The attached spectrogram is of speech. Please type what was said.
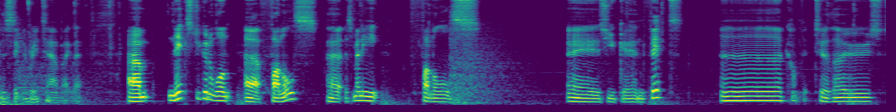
Going to stick the tower back there. Um, next, you're going to want uh, funnels. Uh, as many funnels as you can fit. Uh, can't fit two of those.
